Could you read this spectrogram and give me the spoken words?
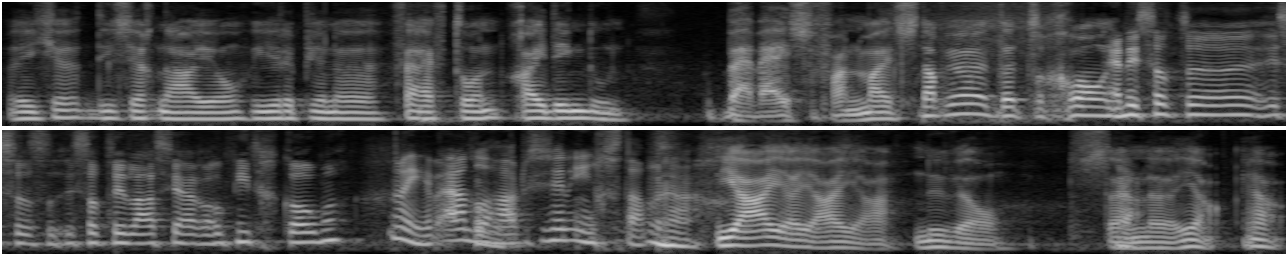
weet je, die zegt, nou joh, hier heb je een eh, vijf ton, ga je ding doen. Bij wijze van, maar snap je, dat gewoon... En is dat, eh, is, dat, is dat de laatste jaren ook niet gekomen? Nou, je hebt aandeelhouders die zijn ingestapt. Ja. Ja, ja, ja, ja, nu wel. Zijn, ja. ja, ja,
